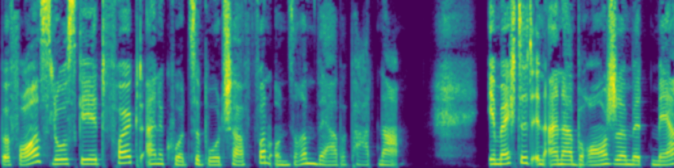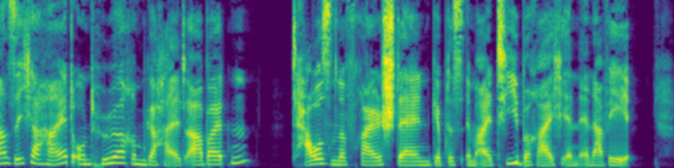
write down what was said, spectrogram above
Bevor es losgeht, folgt eine kurze Botschaft von unserem Werbepartner. Ihr möchtet in einer Branche mit mehr Sicherheit und höherem Gehalt arbeiten? Tausende Freistellen gibt es im IT-Bereich in NRW.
